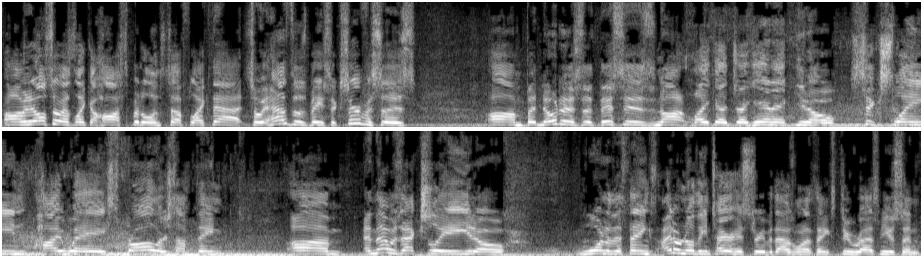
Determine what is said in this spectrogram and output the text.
Um, and it also has like a hospital and stuff like that. So it has those basic services. Um, but notice that this is not like a gigantic, you know, six lane highway sprawl or something. Um, and that was actually, you know, one of the things, I don't know the entire history, but that was one of the things Stu Rasmussen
